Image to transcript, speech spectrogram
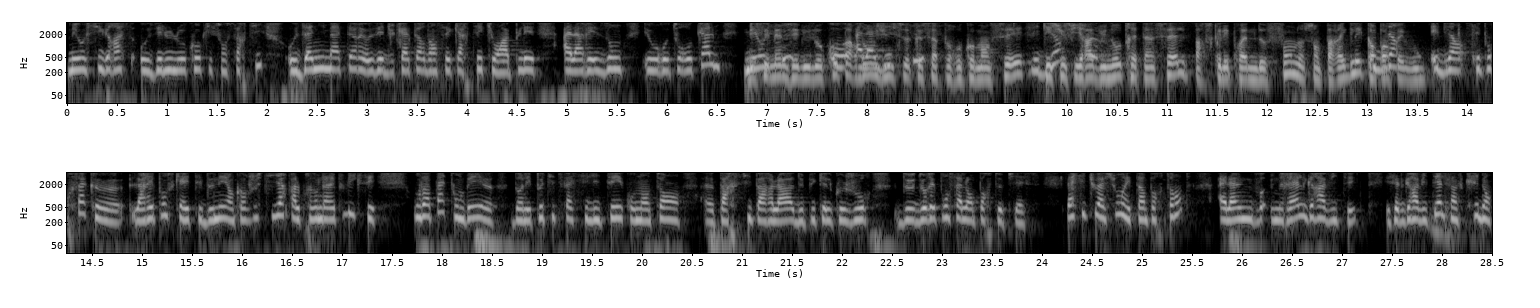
mais aussi grâce aux élus locaux qui sont sortis, aux animateurs et aux éducateurs dans ces quartiers qui ont appelé à la raison et au retour au calme. Mais, ces mêmes élus locaux, pardon, disent que ça peut recommencer, qu'il suffira d'une autre étincelle parce que les problèmes de fond ne sont pas réglés. Qu'en eh pensez-vous? Eh bien, c'est pour ça que la réponse qui a été donnée encore juste hier par le président de la République, c'est on ne va pas tomber euh, dans les petites facilités qu'on entend euh, par-ci, par-là depuis quelques jours de, de réponse à l'emporte-pièce. La situation est importante, elle a une, une, réelle gravité. Et cette gravité, elle s'inscrit dans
